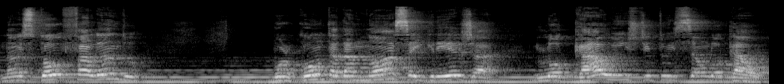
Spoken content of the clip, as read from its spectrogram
Não estou falando por conta da nossa igreja local e instituição local.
